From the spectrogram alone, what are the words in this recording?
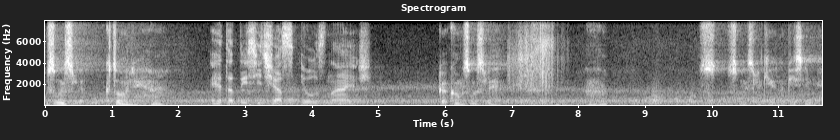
В смысле, кто они, а? Это ты сейчас и узнаешь. В каком смысле? Ага. В смысле, Кевин, объясни мне.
